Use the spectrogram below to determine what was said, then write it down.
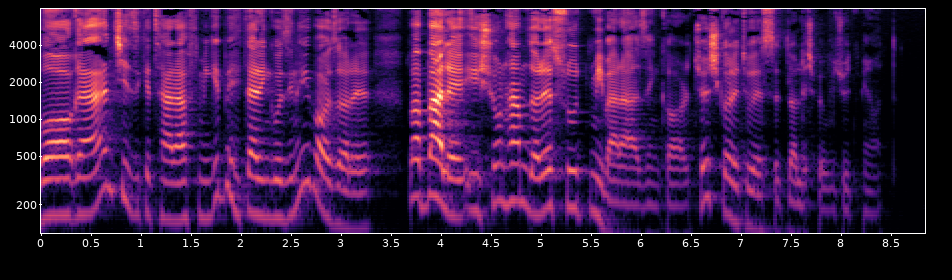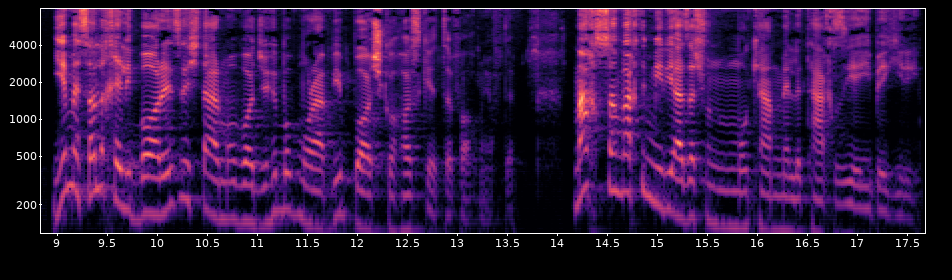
واقعا چیزی که طرف میگه بهترین گزینه بازاره. و بله ایشون هم داره سود می‌بره از این کار. چه اشکالی تو استدلالش به وجود میاد؟ یه مثال خیلی بارزش در مواجهه با مربی باشگاه هاست که اتفاق میافته. مخصوصا وقتی میری ازشون مکمل تغذیه ای بگیری.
